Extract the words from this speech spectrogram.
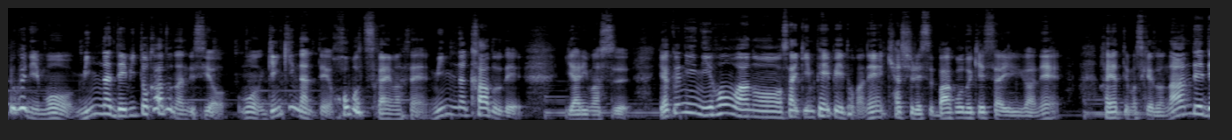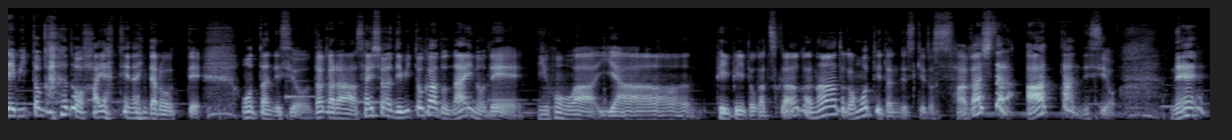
特にもうみんなデビットカードなんですよ。もう現金なんてほぼ使えません。みんなカードでやります。逆に日本はあの、最近 PayPay とかね、キャッシュレス、バーコード決済がね、流行ってますけど、なんでデビットカード流行ってないんだろうって思ったんですよ。だから最初はデビットカードないので、日本は、いやー、PayPay とか使うかなとか思ってたんですけど、探したらあったんですよ。ね。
